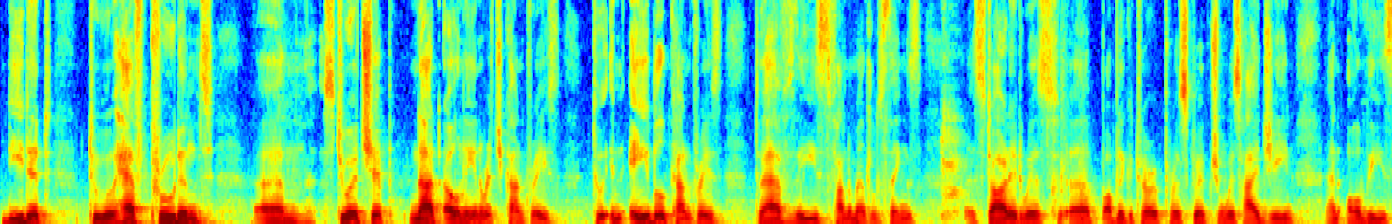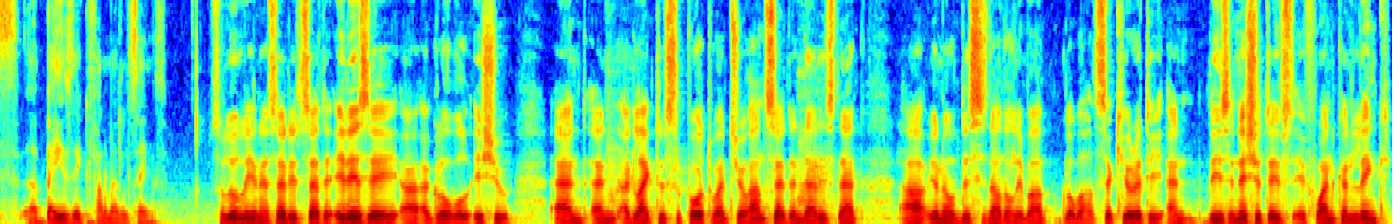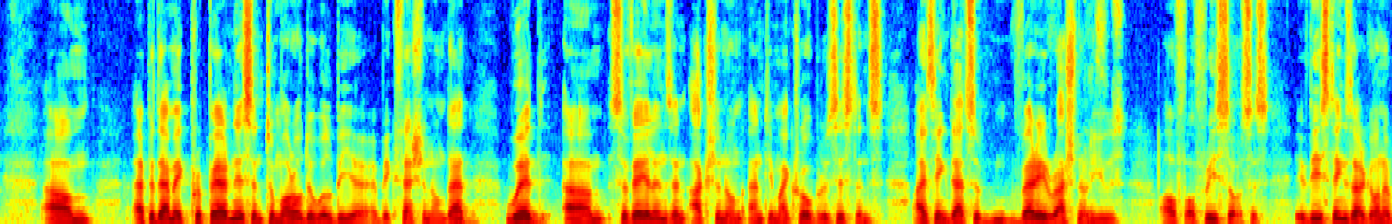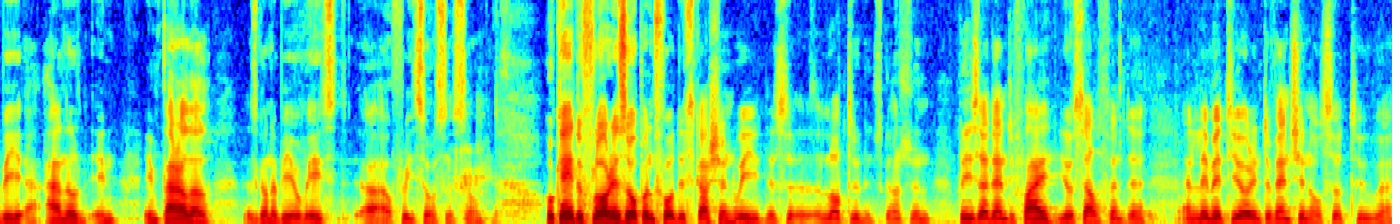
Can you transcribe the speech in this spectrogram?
needed to have prudent um, stewardship, not only in rich countries, to enable countries to have these fundamental things uh, started with uh, obligatory prescription, with hygiene, and all these uh, basic fundamental things. Absolutely, and I said it, said it is a, a global issue, and, and I'd like to support what Joanne said, and that is that uh, you know this is not only about global health security, and these initiatives, if one can link um, epidemic preparedness, and tomorrow there will be a, a big session on that, mm -hmm. With um, surveillance and action on antimicrobial resistance, I think that's a very rational yes. use of, of resources. If these things are going to be handled in, in parallel, there's going to be a waste uh, of resources. So, okay, the floor is open for discussion. We, there's a lot to discuss, and please identify yourself and, uh, and limit your intervention also to uh,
